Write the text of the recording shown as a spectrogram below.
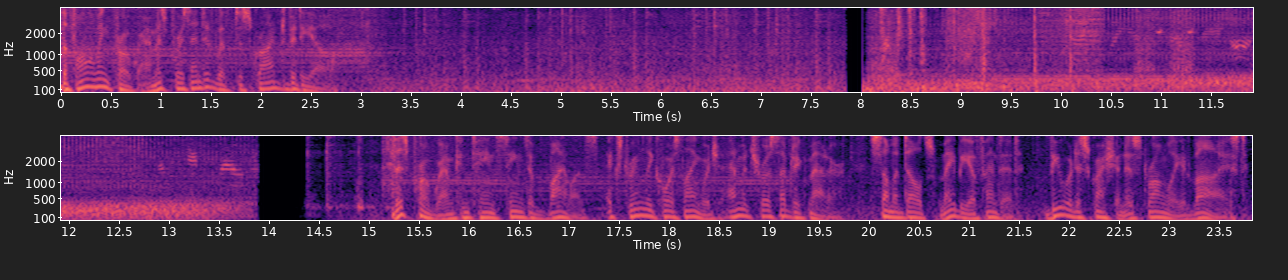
The following program is presented with described video. This program contains scenes of violence, extremely coarse language, and mature subject matter. Some adults may be offended. Viewer discretion is strongly advised.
